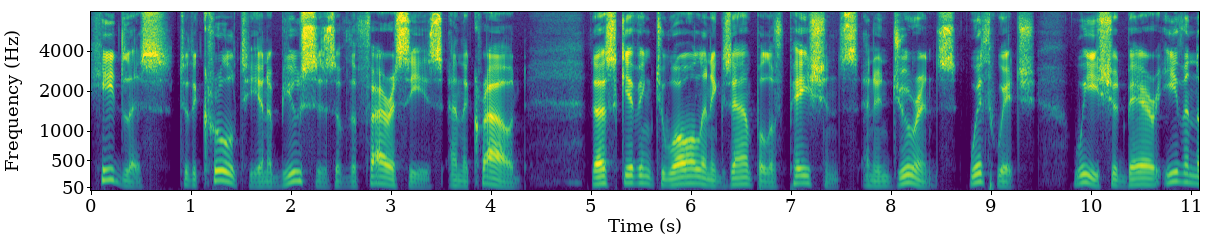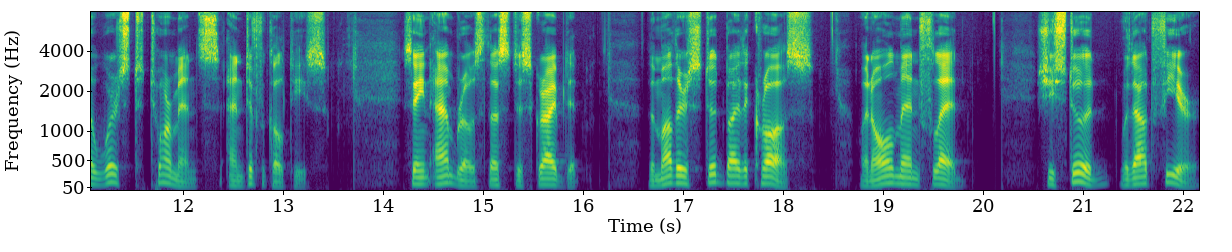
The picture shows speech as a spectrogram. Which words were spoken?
heedless to the cruelty and abuses of the Pharisees and the crowd, thus giving to all an example of patience and endurance with which we should bear even the worst torments and difficulties. St. Ambrose thus described it The mother stood by the cross when all men fled. She stood without fear,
